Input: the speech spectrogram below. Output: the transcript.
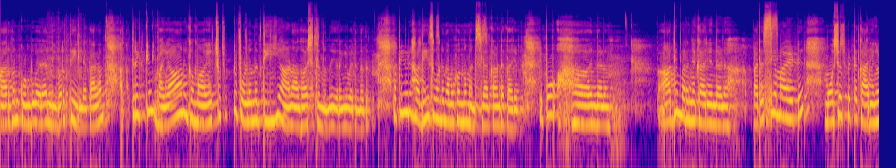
മാർഗം കൊണ്ടുവരാൻ നിവർത്തിയില്ല കാരണം അത്രയ്ക്കും ഭയാനകമായ ചുട്ടുപൊള്ളുന്ന തീയാണ് ആകാശത്ത് നിന്ന് ഇറങ്ങി വരുന്നത്. അപ്പോൾ ഈ ഒരു ഹദീസ് കൊണ്ട് നമുക്കൊന്ന് മനസ്സിലാക്കേണ്ട കാര്യം. ഇപ്പോൾ എന്താണ്? ആദ്യം പറഞ്ഞ കാര്യം എന്താണ്? പരസ്യമായിട്ട് മോശപ്പെട്ട കാര്യങ്ങൾ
